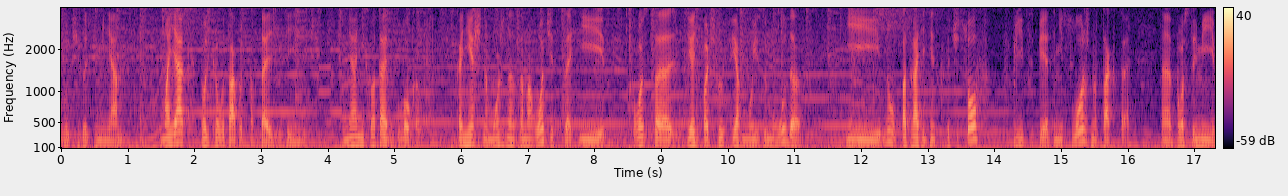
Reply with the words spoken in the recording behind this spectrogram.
получилась у меня. Маяк только вот так вот поставить где-нибудь. У меня не хватает блоков. Конечно, можно заморочиться и просто сделать большую ферму изумрудов и, ну, потратить несколько часов принципе, это не сложно так-то. Э, просто ими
